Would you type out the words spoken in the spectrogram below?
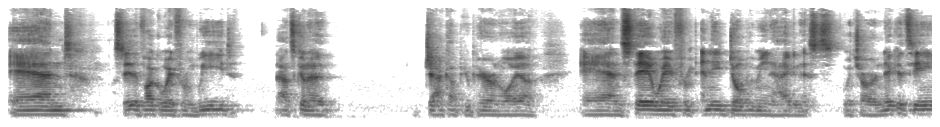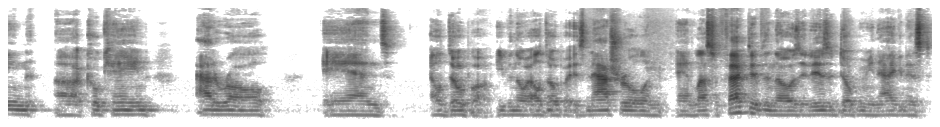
And stay the fuck away from weed. That's gonna jack up your paranoia. And stay away from any dopamine agonists, which are nicotine, uh, cocaine, Adderall, and L-DOPA. Even though L-DOPA is natural and, and less effective than those, it is a dopamine agonist,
